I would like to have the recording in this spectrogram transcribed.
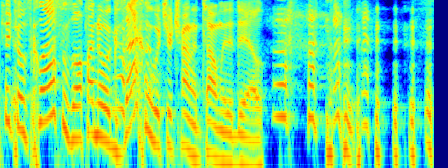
Take those glasses off. I know exactly what you're trying to tell me to do.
